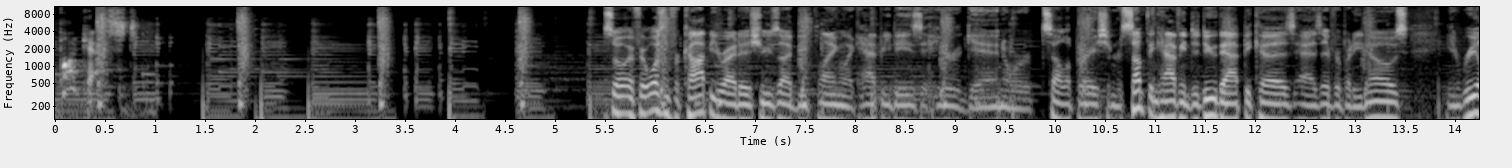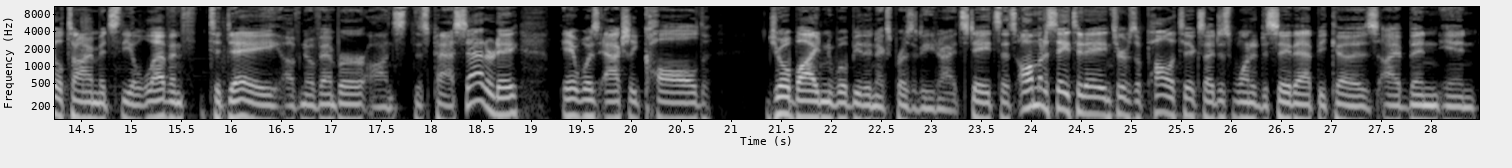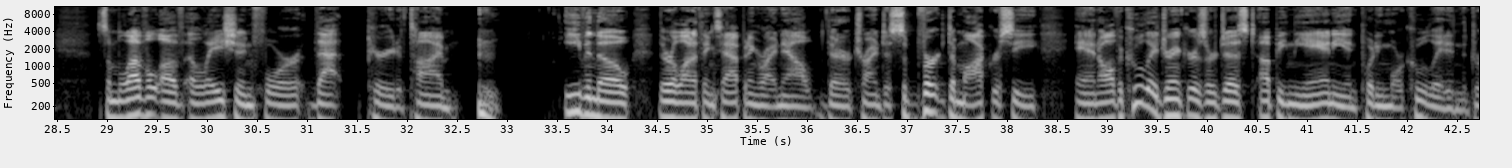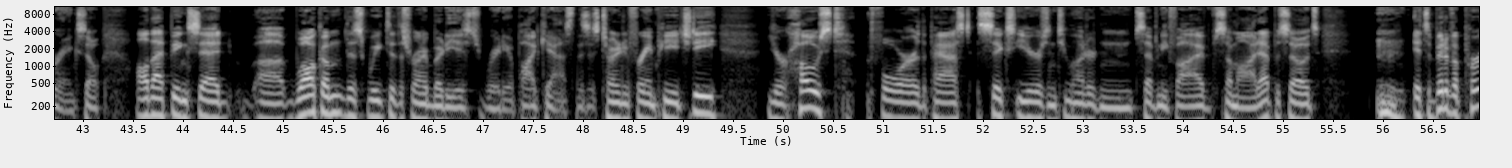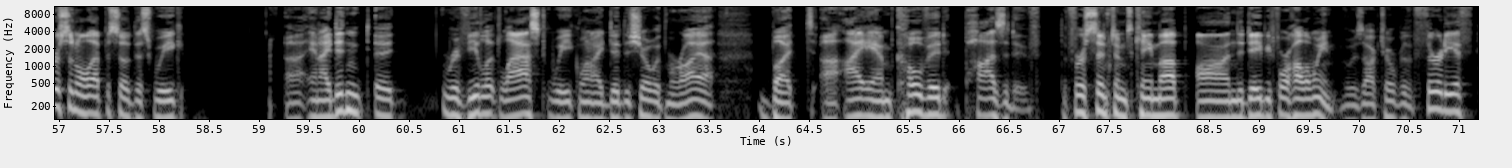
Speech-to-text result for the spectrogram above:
Podcast. So if it wasn't for copyright issues, I'd be playing like Happy Days Here Again or Celebration or something having to do that because as everybody knows, in real time it's the 11th today of November on this past Saturday. It was actually called Joe Biden will be the next president of the United States. That's all I'm going to say today in terms of politics. I just wanted to say that because I've been in some level of elation for that period of time even though there are a lot of things happening right now that are trying to subvert democracy and all the Kool-Aid drinkers are just upping the ante and putting more Kool-Aid in the drink. So all that being said, uh, welcome this week to the Surrounded by Idiots radio podcast. This is Tony Frame, PhD, your host for the past six years and 275 some odd episodes. it's a bit of a personal episode this week. Uh, and I didn't uh, reveal it last week when I did the show with Mariah, but uh, I am COVID positive. The first symptoms came up on the day before Halloween. It was October the 30th,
